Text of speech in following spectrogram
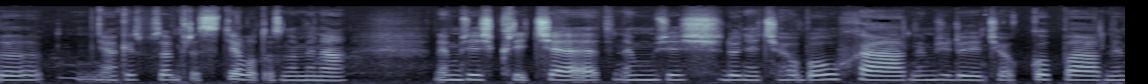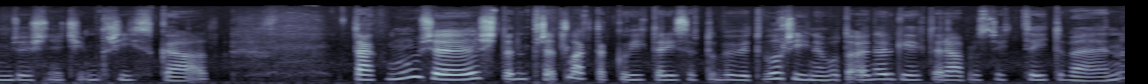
eh, nějakým způsobem přes tělo, to znamená, nemůžeš křičet, nemůžeš do něčeho bouchat, nemůžeš do něčeho kopat, nemůžeš něčím třískat, tak můžeš ten přetlak takový, který se v tobě vytvoří, nebo ta energie, která prostě chce jít ven,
